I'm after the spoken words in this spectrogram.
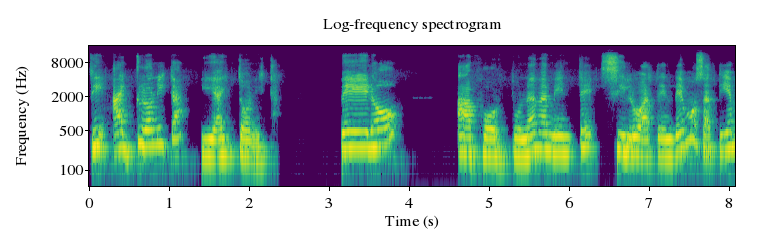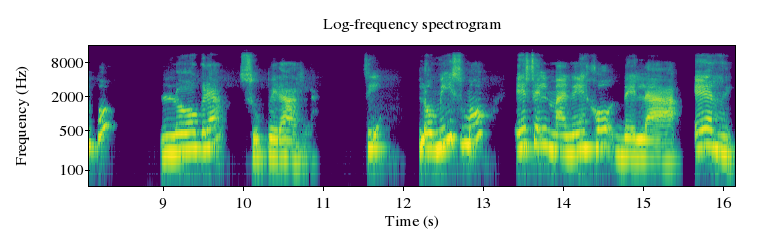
¿Sí? Hay clónica y hay tónica. Pero afortunadamente, si lo atendemos a tiempo, logra superarla. ¿Sí? Lo mismo es el manejo de la R.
